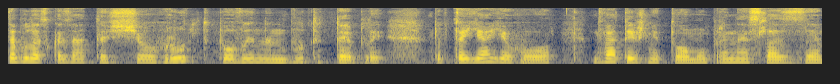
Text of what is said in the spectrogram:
Забула сказати, що ґрунт повинен бути теплий. Тобто я його два тижні тому принесла з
